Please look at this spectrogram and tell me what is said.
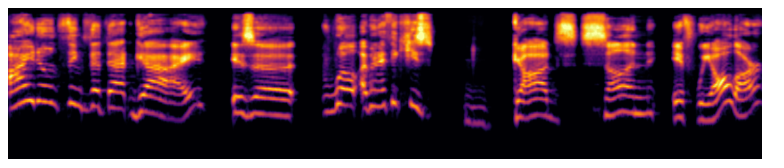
I don't think that that guy is a. Well, I mean, I think he's God's son, if we all are.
